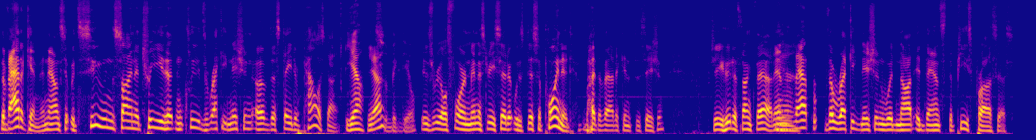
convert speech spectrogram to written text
The Vatican announced it would soon sign a treaty that includes recognition of the state of Palestine. Yeah. Yeah? It's a big deal. Israel's foreign ministry said it was disappointed by the Vatican's decision. Gee, who'd have thunk that? And Yeah. that the recognition would not advance the peace process.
